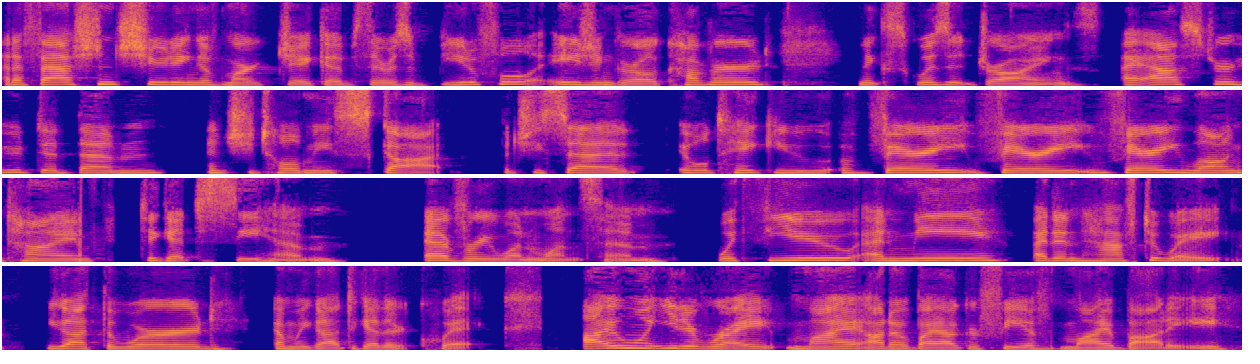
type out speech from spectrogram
At a fashion shooting of Marc Jacobs, there was a beautiful Asian girl covered in exquisite drawings. I asked her who did them, and she told me Scott. But she said it will take you a very, very, very long time to get to see him. Everyone wants him. With you and me, I didn't have to wait. You got the word, and we got together quick. I want you to write my autobiography of my body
